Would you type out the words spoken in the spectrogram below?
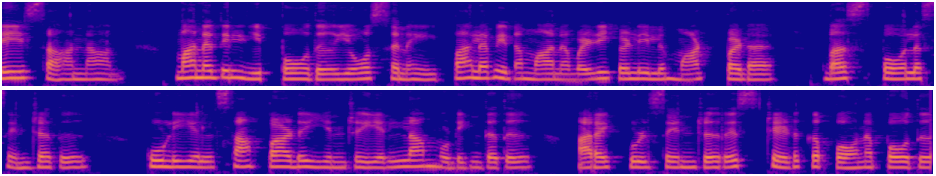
லேசானான். மனதில் இப்போது யோசனை பலவிதமான வழிகளிலும் ஆட்பட பஸ் போல சென்றது. குளியல் சாப்பாடு என்று எல்லாம் முடிந்தது. அறைக்குள் சென்று ரெஸ்ட் எடுக்க போன போது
